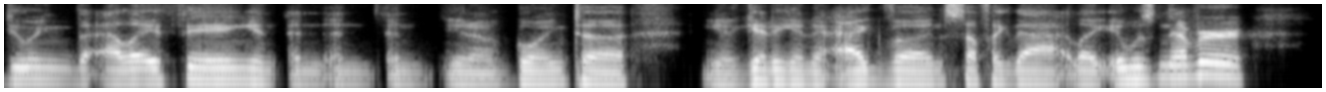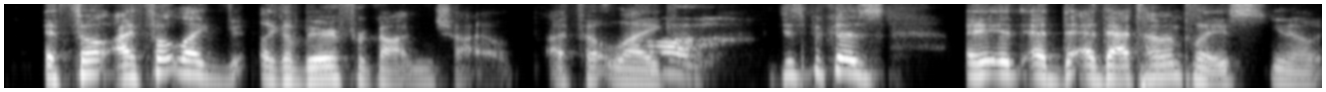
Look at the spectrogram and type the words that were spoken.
doing the LA thing and, and, and, and, you know, going to, you know, getting into AGVA and stuff like that. Like it was never, it felt I felt like like a very forgotten child. I felt like Oh, just because it, at, at that time and place, you know,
